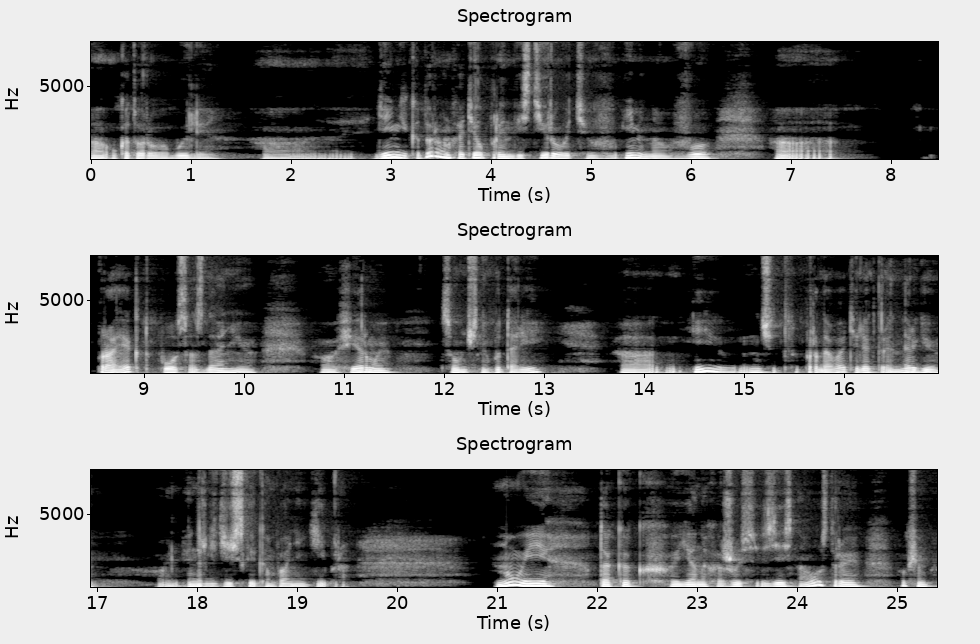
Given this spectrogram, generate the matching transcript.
а, у которого были а, деньги, которые он хотел проинвестировать в, именно в проект по созданию фермы солнечных батарей и значит, продавать электроэнергию энергетической компании Кипра. Ну и так как я нахожусь здесь на острове, в общем,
